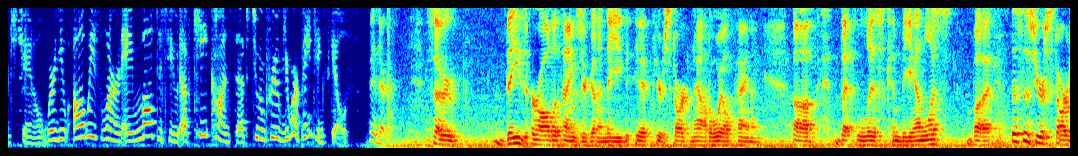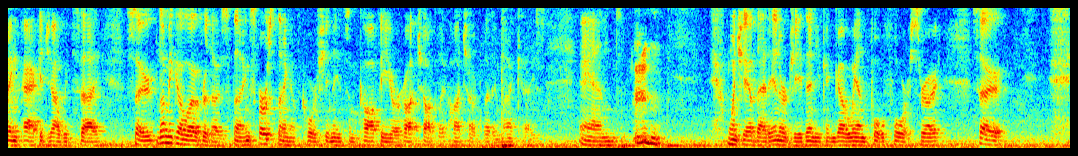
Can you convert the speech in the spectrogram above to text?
Richards channel, where you always learn a multitude of key concepts to improve your painting skills. Hey there. So, these are all the things you're going to need if you're starting out oil painting. Uh, that list can be endless, but this is your starting package, I would say. So, let me go over those things. First thing, of course, you need some coffee or hot chocolate, hot chocolate in my case. And once you have that energy, then you can go in full force, right? So,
